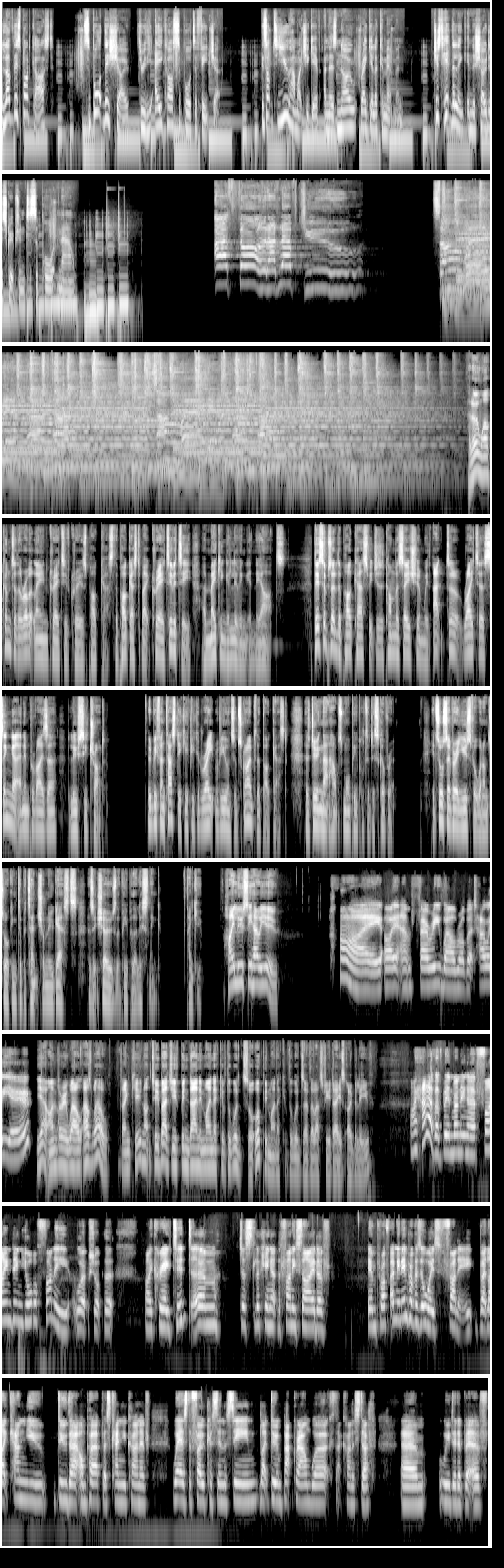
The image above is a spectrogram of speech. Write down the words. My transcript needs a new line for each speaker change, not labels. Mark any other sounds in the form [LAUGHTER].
Love this podcast? Support this show through the Acast supporter feature. It's up to you how much you give, and there's no regular commitment. Just hit the link in the show description to support now.
I thought I left you somewhere in the dark. Somewhere
Hello and welcome to the Robert Lane Creative Careers Podcast, the podcast about creativity and making a living in the arts. This episode of the podcast features a conversation with actor, writer, singer, and improviser Lucy Trodd. It would be fantastic if you could rate, review, and subscribe to the podcast, as doing that helps more people to discover it. It's also very useful when I'm talking to potential new guests, as it shows that people are listening. Thank you. Hi, Lucy, how are you?
Hi, I am very well, Robert. How are you?
Yeah, I'm very well as well. Thank you. Not too bad. You've been down in my neck of the woods, or up in my neck of the woods over the last few days, I believe.
I have. I've been running a Finding Your Funny workshop that I created. Um, just looking at the funny side of improv. I mean, improv is always funny, but like, can you do that on purpose? Can you kind of, where's the focus in the scene? Like doing background work, that kind of stuff. Um, we did a bit of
